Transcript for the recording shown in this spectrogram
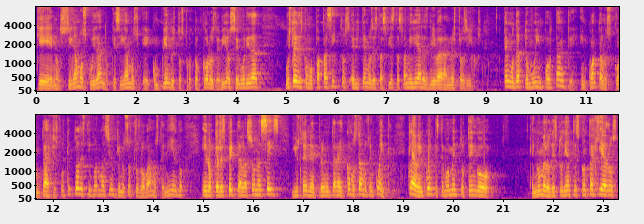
que nos sigamos cuidando, que sigamos eh, cumpliendo estos protocolos de bioseguridad. Ustedes como papacitos evitemos estas fiestas familiares llevar a nuestros hijos. Tengo un dato muy importante en cuanto a los contagios, porque toda esta información que nosotros lo vamos teniendo en lo que respecta a la zona 6, y usted me preguntará, ¿y cómo estamos en Cuenca? Claro, en Cuenca en este momento tengo el número de estudiantes contagiados,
